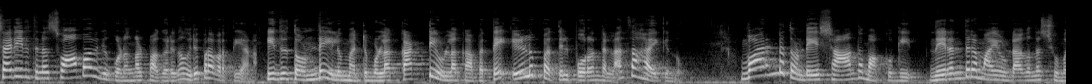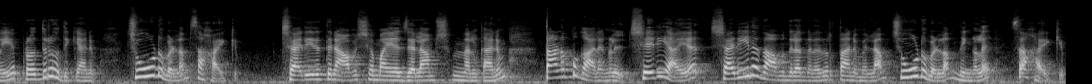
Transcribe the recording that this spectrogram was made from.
ശരീരത്തിന് സ്വാഭാവിക ഗുണങ്ങൾ പകരുന്ന ഒരു പ്രവൃത്തിയാണ്. ഇത് തൊണ്ടയിലും മറ്റുമുള്ള കട്ടിയുള്ള കപത്തെ എളുപ്പത്തിൽ പുറന്തള്ളാൻ സഹായിക്കുന്നു. വരണ്ട തൊണ്ടയെ ശാന്തമാക്കുകയും നിരന്തരമായി ഉണ്ടാകുന്ന ചുമയെ പ്രതിരോധിക്കാനും ചൂടുവെള്ളം സഹായിക്കും. ശരീരത്തിന് ആവശ്യമായ ജലാംശം നൽകാനും തണുപ്പ് കാലങ്ങളിൽ ശരിയായ ശരീര താപനില നിലനിർത്താനുമെല്ലാം ചൂടുവെള്ളം നിങ്ങളെ സഹായിക്കും.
